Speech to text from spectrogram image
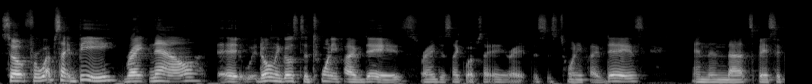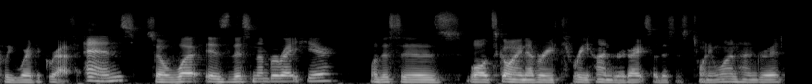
So for website B, right now, it, it, only goes to 25 days, right? Just like website A, right? This is 25 days. And then that's basically where the graph ends. So what is this number right here? Well, this is, well, it's going every 300, right? So this is 2100.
